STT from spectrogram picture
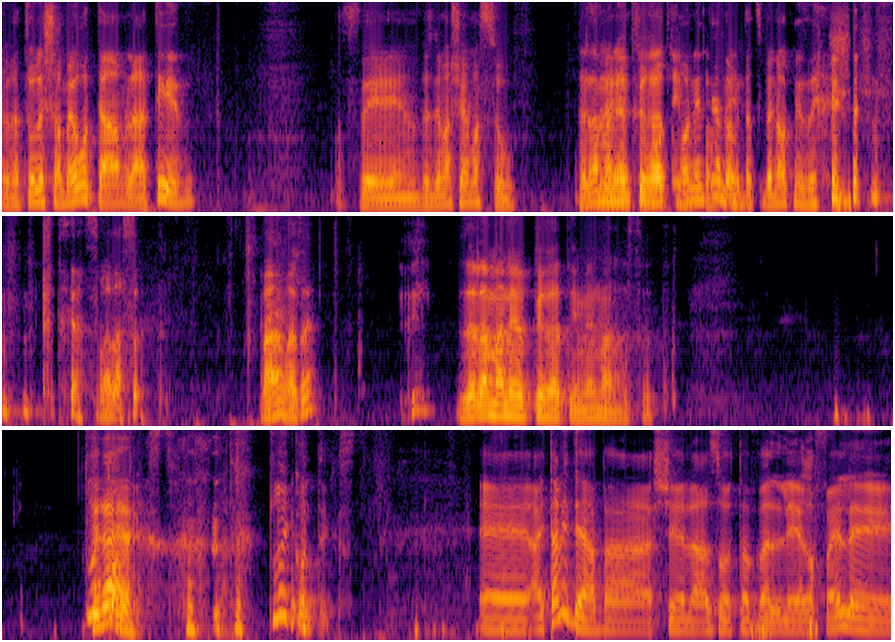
ורצו לשמר אותם לעתיד, ו... וזה מה שהם עשו. זה למה אני פיראטים. כמו נינטנדו מתעצבנות מזה. אז מה לעשות? מה? מה זה? זה למה אני אוהב פיראטים, אין מה לעשות. תלוי קונטקסט. אה, הייתה לי דעה בשאלה הזאת, אבל אה, רפאל אה,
